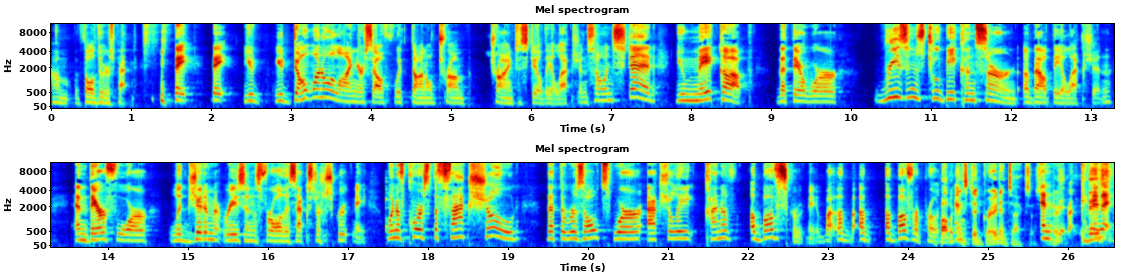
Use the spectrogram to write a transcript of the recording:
Um, with all due respect, they they you you don't want to align yourself with Donald Trump trying to steal the election. So instead, you make up that there were reasons to be concerned about the election, and therefore legitimate reasons for all this extra scrutiny. When of course the facts showed that the results were actually kind of above scrutiny, above, above, above reproach. Republicans And- did great in Texas. and, right? and,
